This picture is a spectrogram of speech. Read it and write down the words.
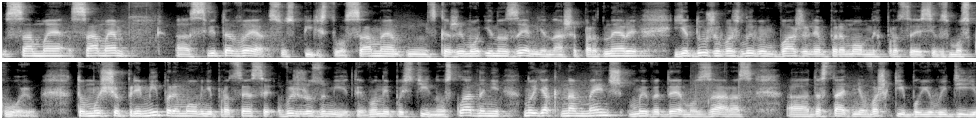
е, саме саме. Е, Світове суспільство, саме скажімо, іноземні наші партнери є дуже важливим важелем перемовних процесів з Москвою, тому що прямі перемовні процеси, ви ж розумієте, вони постійно ускладнені. Ну як на менш, ми ведемо зараз е, достатньо важкі бойові дії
